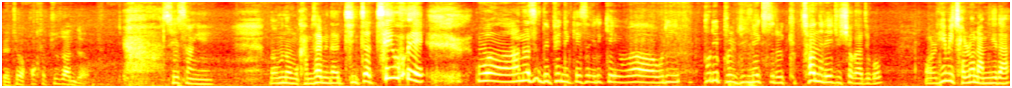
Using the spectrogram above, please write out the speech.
배추가 혹삭 주저앉아. 아, 세상에 너무너무 감사합니다. 진짜 최고의 와 한하수 대표님께서 이렇게 와 우리 뿌리풀 빅맥스를 극찬을 해주셔가지고 오늘 힘이 절로 납니다.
